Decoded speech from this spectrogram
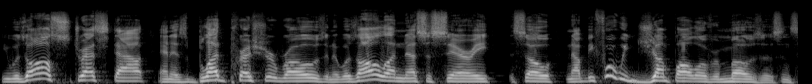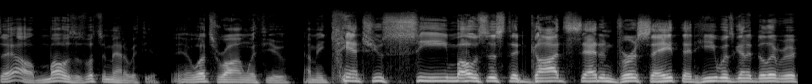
He was all stressed out and his blood pressure rose and it was all unnecessary. So now, before we jump all over Moses and say, Oh, Moses, what's the matter with you? what's wrong with you? I mean, can't you see, Moses, that God said in verse 8 that he was going to deliver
